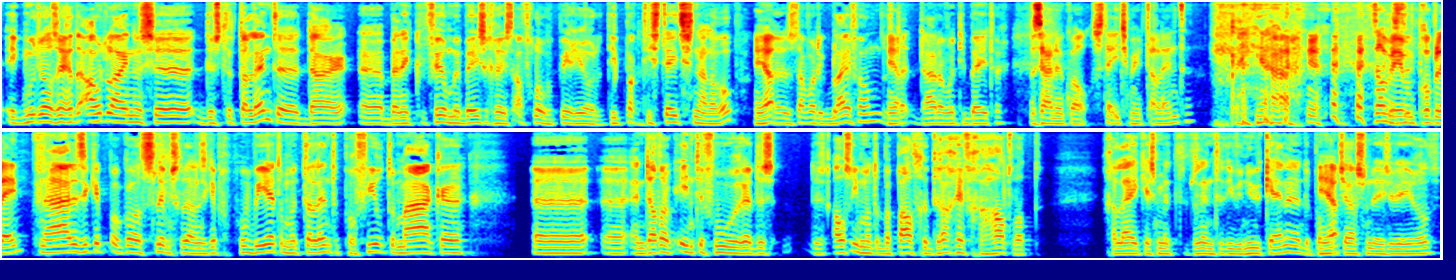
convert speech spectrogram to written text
ik moet wel zeggen, de outliners, eh, dus de talenten, daar eh, ben ik veel mee bezig geweest de afgelopen periode. Die pakt hij steeds sneller op. Ja. Dus daar word ik blij van. Dus Ja. daardoor wordt hij beter. Er zijn ook wel steeds meer talenten. ja. Dat is alweer een probleem. nou, dus ik heb ook wel slims gedaan. Dus ik heb geprobeerd om een talentenprofiel te maken. eh, en dat ook in te voeren. Dus, dus als iemand een bepaald gedrag heeft gehad, wat gelijk is met de talenten die we nu kennen, de Pogacar's van deze wereld,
